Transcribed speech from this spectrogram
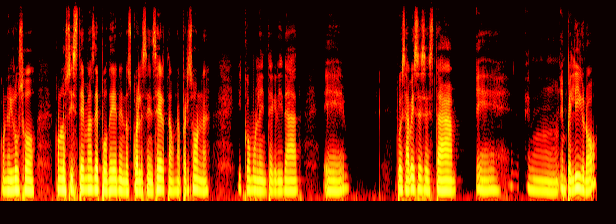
con el uso, con los sistemas de poder en los cuales se inserta una persona y cómo la integridad, eh, pues a veces está eh, en, en, peligro,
